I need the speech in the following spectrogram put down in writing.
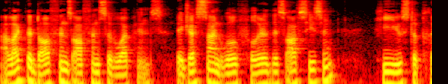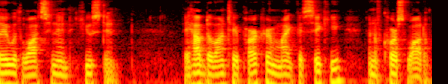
I like the Dolphins' offensive weapons. They just signed Will Fuller this offseason. He used to play with Watson in Houston. They have DeVante Parker, Mike Gesicki, and of course Waddle.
